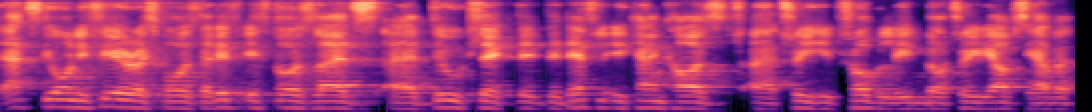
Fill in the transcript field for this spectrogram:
that's the only fear, I suppose, that if, if those lads uh, do click, they, they, definitely can cause uh, Treaty trouble, even though Treaty obviously have a,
